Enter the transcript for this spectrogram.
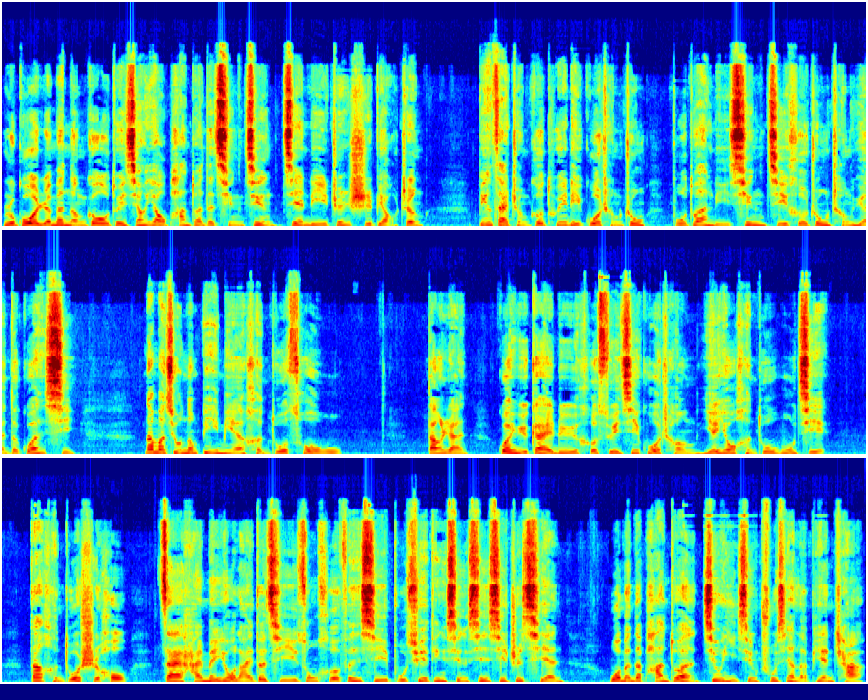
如果人们能够对将要判断的情境建立真实表征，并在整个推理过程中不断理清集合中成员的关系，那么就能避免很多错误。当然，关于概率和随机过程也有很多误解，但很多时候。在还没有来得及综合分析不确定性信息之前，我们的判断就已经出现了偏差。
